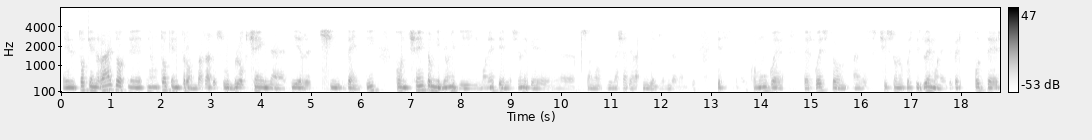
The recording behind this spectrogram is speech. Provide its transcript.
Il token Raido è, è, un token Tron basato su blockchain eh, TRC20 con 100 milioni di monete e emissioni che eh, sono rilasciate alla fine del 2020, che comunque per questo eh, ci sono queste due monete, per poter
